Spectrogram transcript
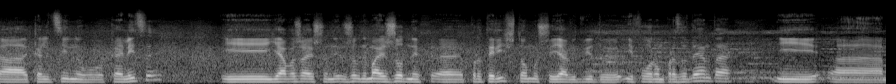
е, коаліційного коаліції, і я вважаю, що немає жодних е, протиріч в тому, що я відвідую і форум президента, і е,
